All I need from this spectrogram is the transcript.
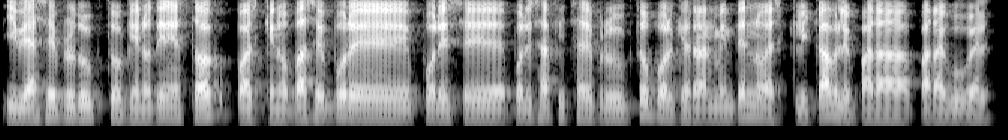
y vea ese producto que no tiene stock, pues que no pase por, eh, por, ese, por esa ficha de producto porque realmente no es clicable para, para Google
